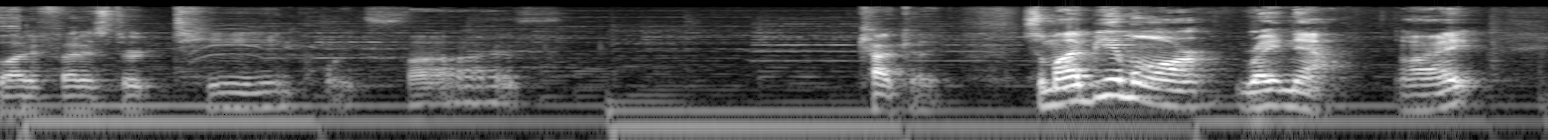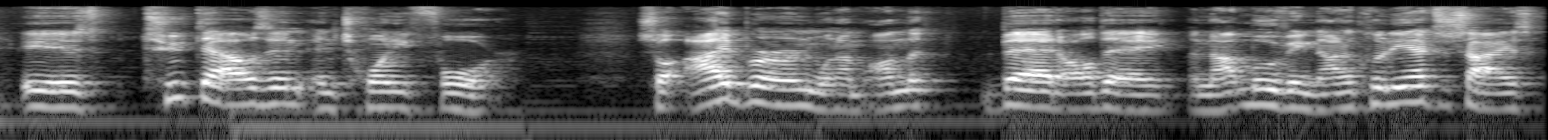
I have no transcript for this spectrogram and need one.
body fat is 13.5. Calculate. So my BMR right now, all right, is 2024. So I burn when I'm on the bed all day and not moving, not including exercise,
